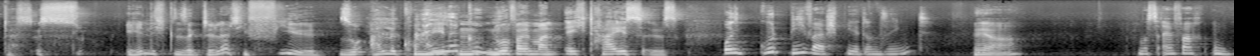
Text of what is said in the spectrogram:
Das ist ehrlich gesagt relativ viel. So alle Kometen, Kometen. nur weil man echt heiß ist. Und gut Biwa spielt und singt. Ja. Muss einfach ein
